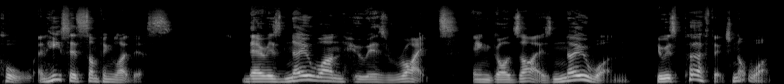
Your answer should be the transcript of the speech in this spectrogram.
Paul, and he says something like this There is no one who is right in God's eyes, no one who is perfect, not one.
